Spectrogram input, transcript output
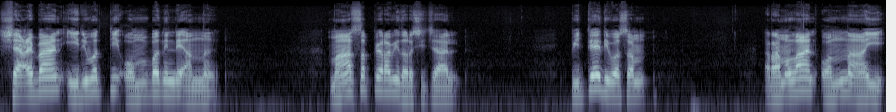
ഷഹബാൻ ഇരുപത്തി ഒമ്പതിന്റെ അന്ന് മാസപ്പിറവി ദർശിച്ചാൽ പിറ്റേ ദിവസം റമദാൻ ഒന്നായി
